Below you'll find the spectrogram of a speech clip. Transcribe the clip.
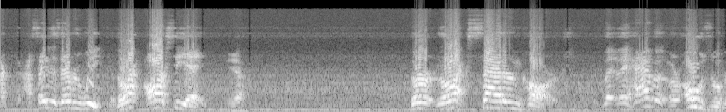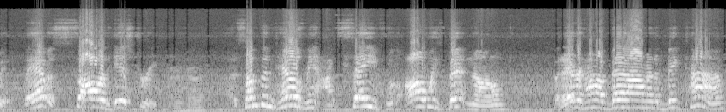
I, I say this every week, they're like RCA. Yeah. They're, they're like Saturn cars. They, they have a, or Oldsmobile. They have a solid history. Mm-hmm. Something tells me I'm safe with always betting on them, but every time I bet on them in a big time,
